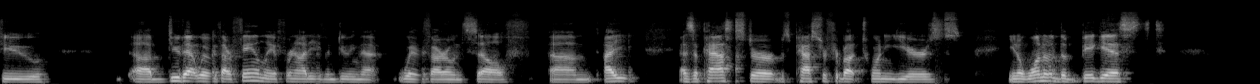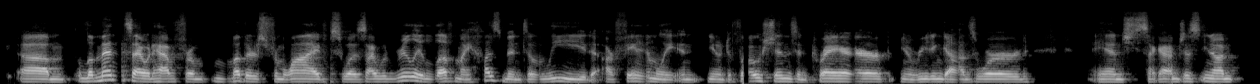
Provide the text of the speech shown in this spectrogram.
to uh, do that with our family if we're not even doing that with our own self. Um, i as a pastor was pastor for about 20 years. You know one of the biggest um, laments I would have from mothers from wives was I would really love my husband to lead our family in you know devotions and prayer, you know, reading God's word, and she's like i'm just you know i'm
